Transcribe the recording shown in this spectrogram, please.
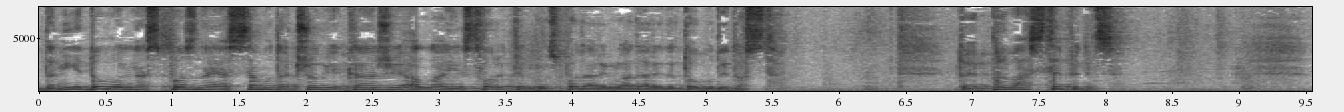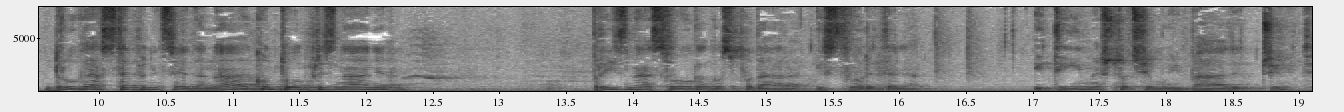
da nije dovoljna spoznaja samo da čovjek kaže Allah je stvoritelj, gospodar i vladar i da to bude dosta. To je prva stepenica. Druga stepenica je da nakon tog priznanja prizna svoga gospodara i stvoritelja i time što će mu i bade činiti.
